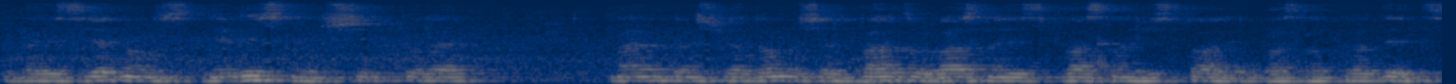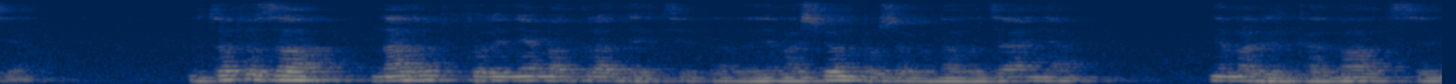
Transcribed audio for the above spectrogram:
chyba jest jedną z nielicznych wsi, które mają tę świadomość, jak bardzo ważna jest własna historia, własna tradycja. No co to za naród, który nie ma tradycji, prawda? Nie ma świąt Bożego Narodzenia, nie ma Wielkanocy,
